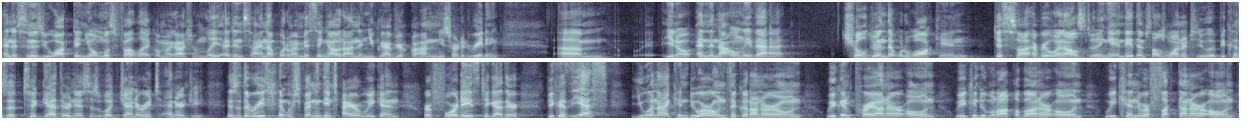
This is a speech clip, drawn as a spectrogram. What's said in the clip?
and as soon as you walked in, you almost felt like, oh my gosh, I'm late. I didn't sign up. What am I missing out on? And you grabbed your Quran and you started reading. Um, you know, and then not only that, children that would walk in just saw everyone else doing it and they themselves wanted to do it because the togetherness is what generates energy. This is the reason that we're spending the entire weekend or four days together because, yes, you and I can do our own dhikr on our own, we can pray on our own, we can do muraqabah on our own, we can reflect on our own,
